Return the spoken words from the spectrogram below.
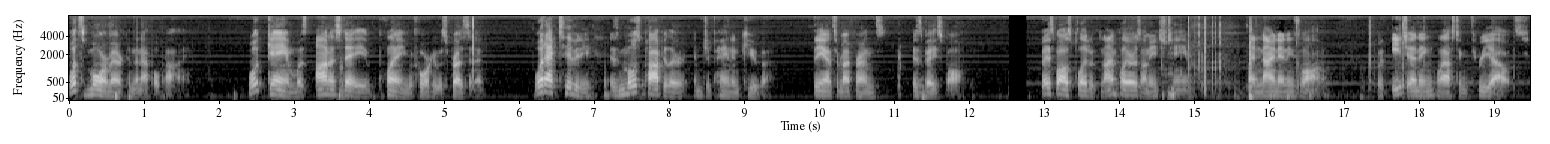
What's more American than apple pie? What game was Honest Abe playing before he was president? What activity is most popular in Japan and Cuba? The answer, my friends, is baseball. Baseball is played with nine players on each team and nine innings long, with each inning lasting three outs.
